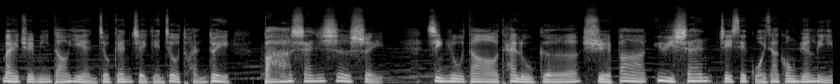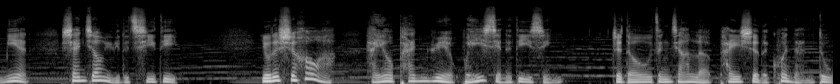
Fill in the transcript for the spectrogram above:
麦觉明导演就跟着研究团队跋山涉水，进入到太鲁阁、雪霸、玉山这些国家公园里面山椒鱼的栖地，有的时候啊还要攀越危险的地形，这都增加了拍摄的困难度。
